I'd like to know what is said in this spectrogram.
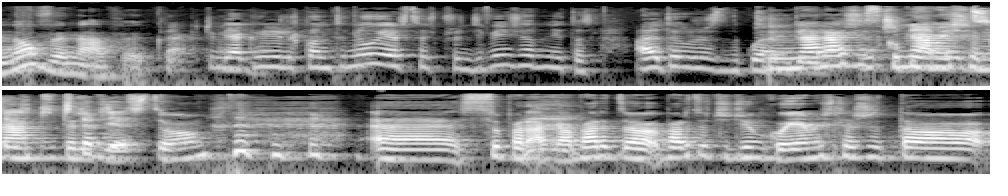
nowy nawyk. Tak, czyli jak jeżeli kontynuujesz coś przez 90 dni, to ale to już jest głębiej. Czyli na razie Zaczynamy skupiamy się na coś- 40. E, super, Aga, bardzo, bardzo Ci dziękuję. Myślę, że to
